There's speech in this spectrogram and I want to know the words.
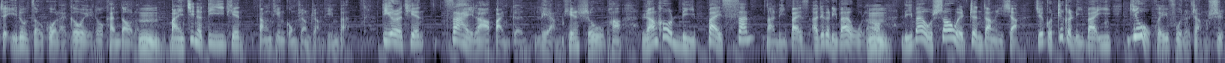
这一路走过来，各位也都看到了。嗯，买进的第一天，当天攻上涨停板，第二天再拉半根，两天十五趴，然后礼拜三，啊礼拜啊，这个礼拜五了哦，嗯、礼拜五稍微震荡一下，结果这个礼拜一又恢复了涨势，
